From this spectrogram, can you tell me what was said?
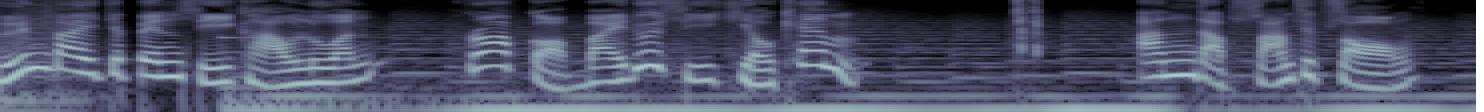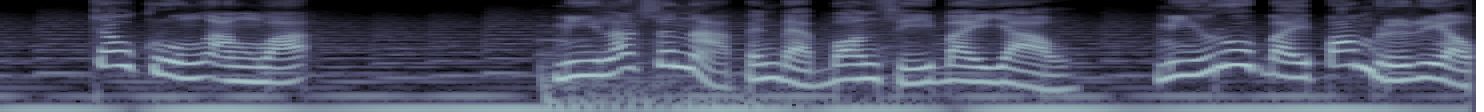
พื้นใบจะเป็นสีขาวล้วน รอบกอบใบด้วยสีเขียวเข้ม อันดับ 32 เจ้ากรุงอังวะ มีลักษณะเป็นแบบบอนสีใบยาว มีรูปใบป้อมหรือเรียว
